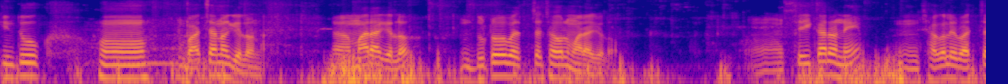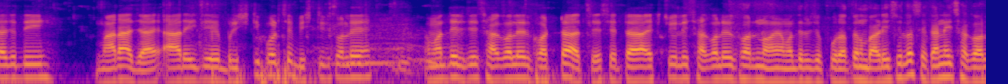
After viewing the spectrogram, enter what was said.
কিন্তু বাঁচানো গেল না। মারা গেল। দুটো বাচ্চা ছাগল মারা গেল। সেই কারণে ছাগলের বাচ্চা যদি মারা যায়, আর এই যে বৃষ্টি পড়ছে, বৃষ্টির ফলে আমাদের যে ছাগলের ঘরটা আছে, সেটা অ্যাকচুয়ালি ছাগলের ঘর নয়, আমাদের যে পুরাতন বাড়ি ছিল, সেখানেই ছাগল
